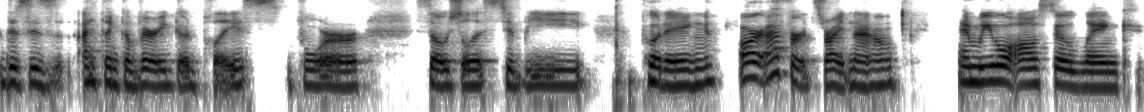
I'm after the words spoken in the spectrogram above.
this is, I think, a very good place for socialists to be putting our efforts right now. And we will also link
